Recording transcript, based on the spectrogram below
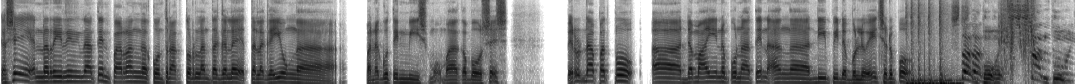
Kasi naririnig natin parang ah, kontraktor lang tagala, talaga yung ah, panagutin mismo mga kaboses. Pero dapat po ah, damayin na po natin ang ah, DPWH ano po. Standpoint. Standpoint.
